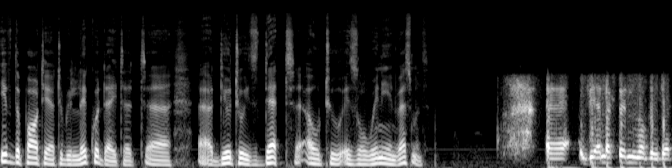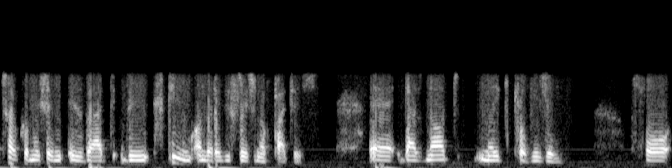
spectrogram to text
if the party had to be liquidated uh, uh, due to its debt owed to Ezulwini Investments? Uh, the understanding of the Electoral Commission is that the scheme on the registration of parties uh, does not make provision for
